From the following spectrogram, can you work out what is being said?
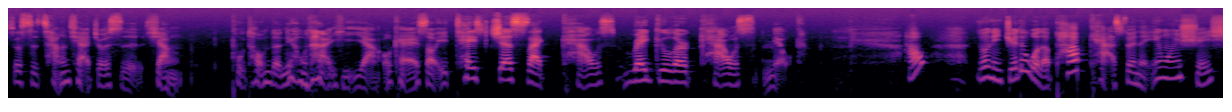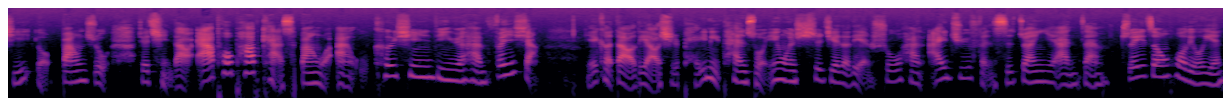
就是尝起来就是像普通的牛奶一样。OK, so it tastes just like cow's regular cow's milk. 好，如果你觉得我的 Podcast 对你的英文学习有帮助，就请到 Apple Podcast 帮我按五颗星订阅和分享。也可到李老师陪你探索英文世界的脸书和 IG 粉丝专业按赞、追踪或留言。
